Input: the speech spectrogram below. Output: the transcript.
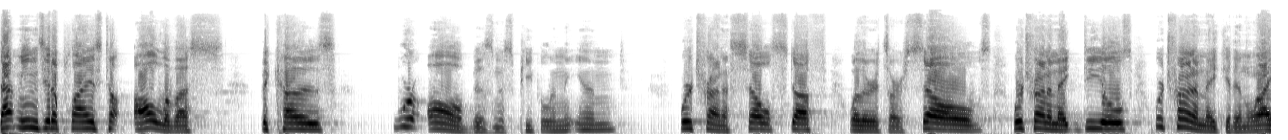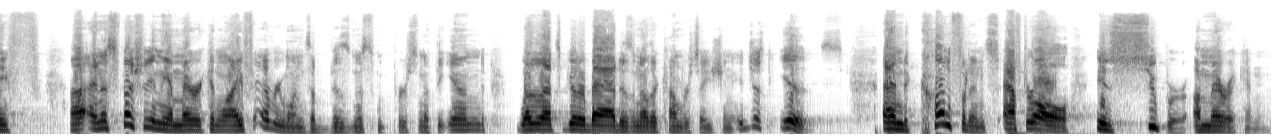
That means it applies to all of us because we're all business people in the end. We're trying to sell stuff, whether it's ourselves, we're trying to make deals, we're trying to make it in life. Uh, and especially in the American life, everyone's a business person at the end. Whether that's good or bad is another conversation. It just is. And confidence, after all, is super American.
